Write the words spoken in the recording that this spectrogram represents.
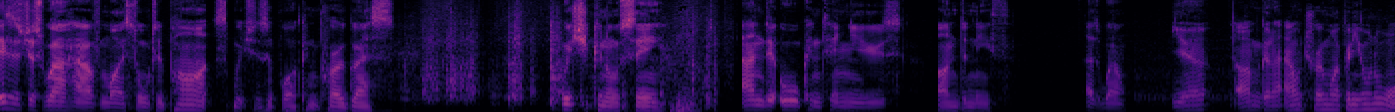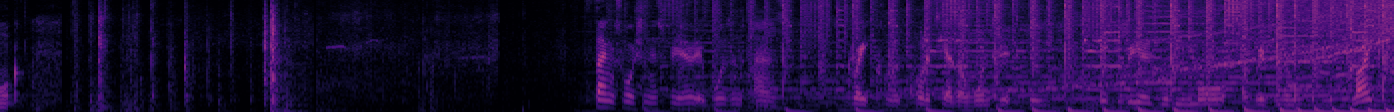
This is just where I have my sorted parts, which is a work in progress, which you can all see, and it all continues underneath as well. Yeah, I'm gonna outro my video on a walk. Thanks for watching this video, it wasn't as great quality as I wanted it to be. Future videos will be more original, like,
